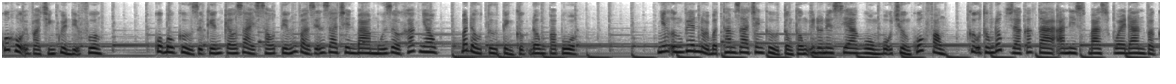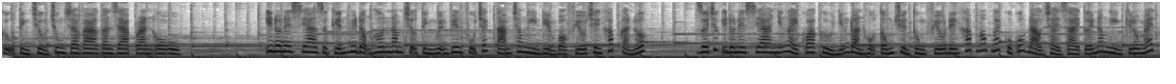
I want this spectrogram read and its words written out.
quốc hội và chính quyền địa phương. Cuộc bầu cử dự kiến kéo dài 6 tiếng và diễn ra trên 3 múi giờ khác nhau, bắt đầu từ tỉnh cực đông Papua. Những ứng viên nổi bật tham gia tranh cử Tổng thống Indonesia gồm Bộ trưởng Quốc phòng, cựu thống đốc Jakarta Anies Baswedan và cựu tỉnh trưởng Trung Java Ganja Pranowo. Indonesia dự kiến huy động hơn 5 triệu tình nguyện viên phụ trách 800.000 điểm bỏ phiếu trên khắp cả nước. Giới chức Indonesia những ngày qua cử những đoàn hộ tống chuyển thùng phiếu đến khắp ngóc ngách của quốc đảo trải dài tới 5.000 km,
